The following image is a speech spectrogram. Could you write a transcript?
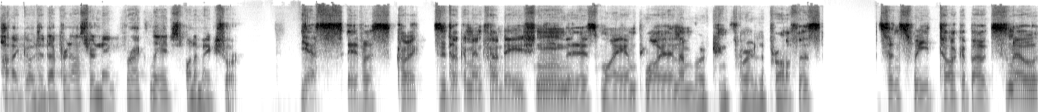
Heiko, did I pronounce your name correctly? I just want to make sure. Yes, it was correct. The Document Foundation is my employer and I'm working for LibreOffice. Since we talk about snow,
